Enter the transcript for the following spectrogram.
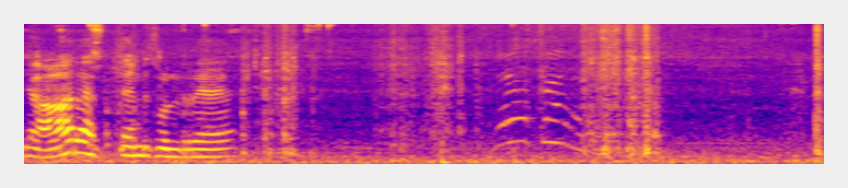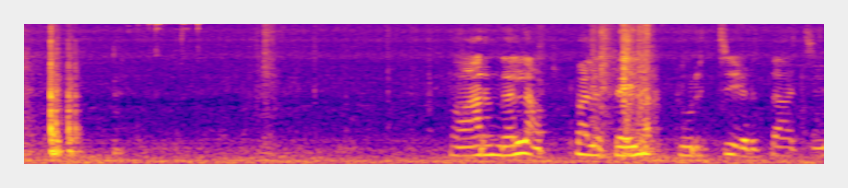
யார் அத்தன்னு சொல்ற? பாருங்கள் அப்பளத்தை பொறிச்சு எடுத்தாச்சு.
